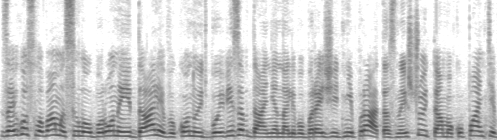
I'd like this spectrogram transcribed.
За його словами, сили оборони і далі виконують бойові завдання на лівобережжі Дніпра та знищують там окупантів.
